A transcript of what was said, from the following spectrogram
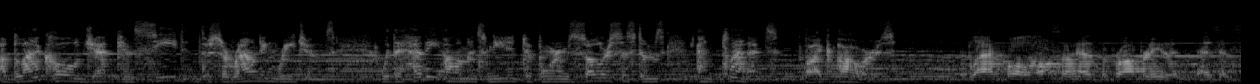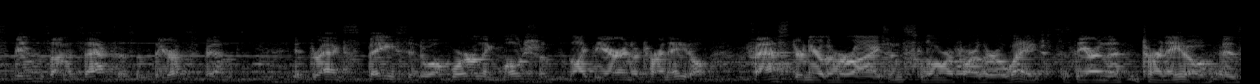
a black hole jet can seed the surrounding regions with the heavy elements needed to form solar systems and planets like ours. Black hole also has the property that as it spins on its axis as the Earth spins, it drags space into a whirling motion like the air in a tornado, faster near the horizon, slower farther away, just as the air in a tornado is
